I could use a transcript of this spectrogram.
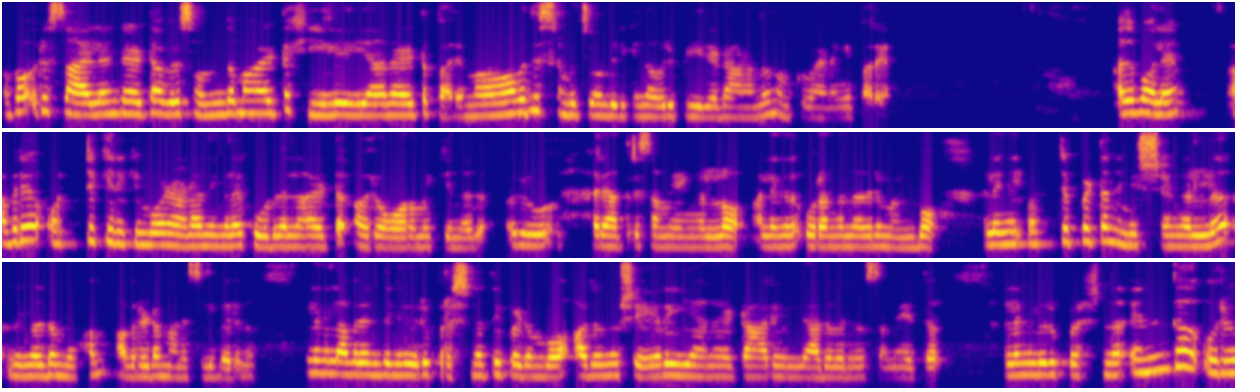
അപ്പോൾ ഒരു സൈലന്റ് ആയിട്ട് അവർ സ്വന്തമായിട്ട് ഹീൽ ചെയ്യാനായിട്ട് പരമാവധി ശ്രമിച്ചുകൊണ്ടിരിക്കുന്ന ഒരു പീരീഡ് ആണെന്ന് നമുക്ക് വേണമെങ്കിൽ പറയാം. അതുപോലെ അവർ ഒറ്റയ്ക്കിരിക്കുമ്പോഴാണ് നിങ്ങളെ കൂടുതലായിട്ട് അവർ ഓർമ്മിക്കുന്നത്? ഒരു രാത്രി സമയങ്ങളിലോ അല്ലെങ്കിൽ ഉറങ്ങുന്നതിന് മുൻപോ അല്ലെങ്കിൽ ഒറ്റപ്പെട്ട നിമിഷങ്ങളിൽ നിങ്ങളുടെ മുഖം അവരുടെ മനസ്സിൽ വരുന്നു. അല്ലെങ്കിൽ അവരെന്തെങ്കിലും ഒരു പ്രശ്നത്തിൽ പെടുമ്പോൾ അതൊന്ന് ഷെയർ ചെയ്യാനായിട്ട് ആരും ഇല്ലാതെ വരുന്ന സമയത്ത് അല്ലെങ്കിൽ ഒരു പ്രശ്നം എന്ത് ഒരു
